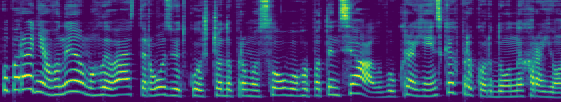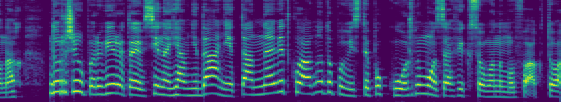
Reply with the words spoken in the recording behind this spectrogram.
Попередньо вони могли вести розвідку щодо промислового потенціалу в українських прикордонних районах. Доручив перевірити всі наявні дані та невідкладно доповісти по кожному зафіксованому факту.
